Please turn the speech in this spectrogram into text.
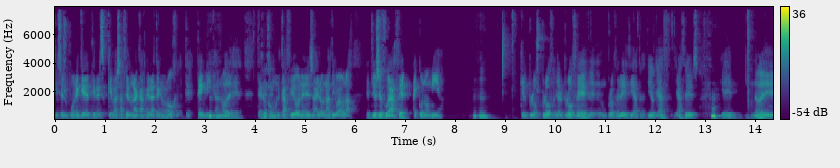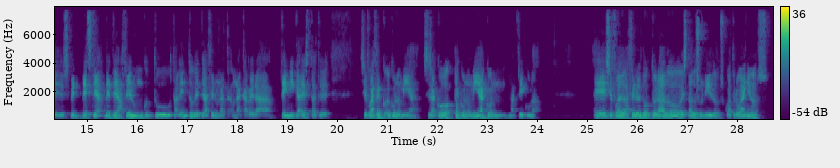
que se supone que tienes que vas a hacer una carrera técnica, ¿no? De telecomunicaciones, aeronáutica, bla, bla. El tío se fue a hacer economía. Que el, profe, el profe, un profe le decía, pero tío, ¿qué, haces? Que, ¿no? Es, vete, a, vete, a, hacer un, con tu talento, vete a hacer una, una carrera técnica esta. Que... Se fue a hacer economía, se sacó economía con matrícula. Eh, se fue a hacer el doctorado a Estados Unidos, cuatro años,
